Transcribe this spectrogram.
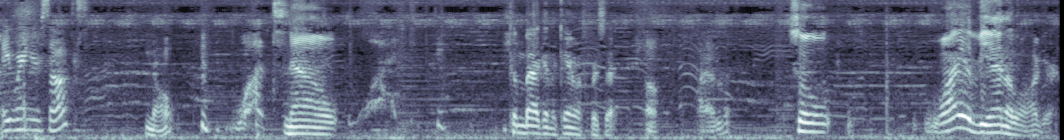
Are you wearing your socks? No. What? Now, what? come back in the camera for a sec. Oh, I don't know. So, why a Vienna lager?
